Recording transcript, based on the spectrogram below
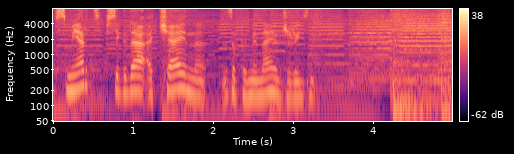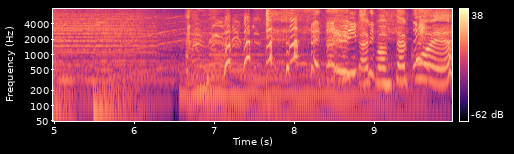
Смерть всегда отчаянно запоминает жизнь. Как вам такое?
